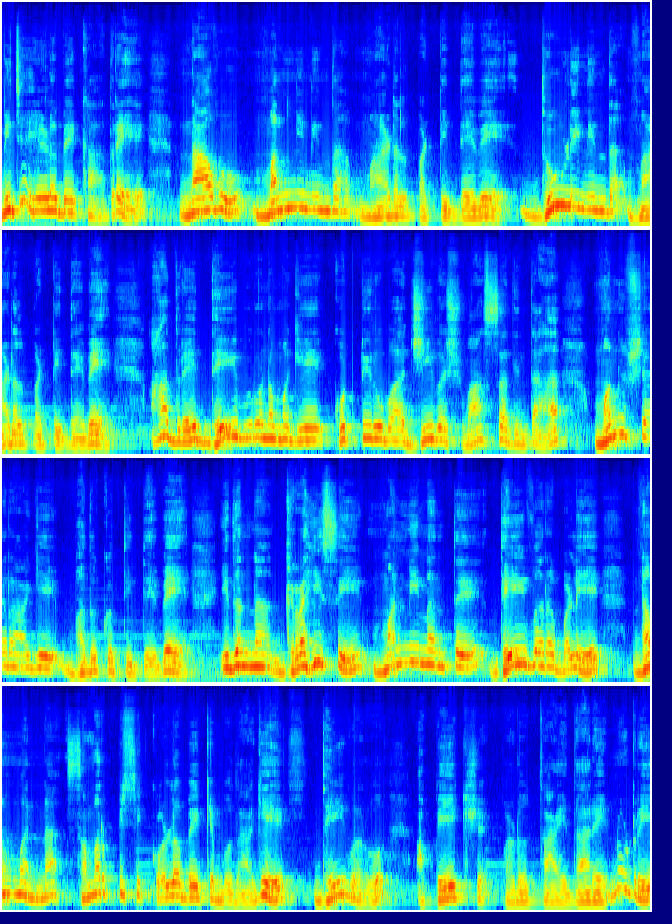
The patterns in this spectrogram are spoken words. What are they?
ನಿಜ ಹೇಳಬೇಕಾದರೆ ನಾವು ಮಣ್ಣಿನಿಂದ ಮಾಡಲ್ಪಟ್ಟಿದ್ದೇವೆ, ಧೂಳಿನಿಂದ ಮಾಡಲ್ಪಟ್ಟಿದ್ದೇವೆ. ಆದರೆ ದೇವರು ನಮಗೆ ಕೊಟ್ಟಿರುವ ಜೀವ ಶ್ವಾಸದಿಂದ ಮನುಷ್ಯರಾಗಿ ಬದುಕುತ್ತಿದ್ದೇವೆ. ಇದನ್ನು ಗ್ರಹಿಸಿ ಮಣ್ಣಿನಂತೆ ದೇವರ ಬಳಿ ನಮ್ಮನ್ನು ಸಮರ್ಪಿಸಿಕೊಳ್ಳಬೇಕೆಂಬುದಾಗಿ ದೇವರು ಅಪೇಕ್ಷೆ ಪಡುತ್ತಾ ಇದ್ದಾರೆ. ನೋಡ್ರಿ,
